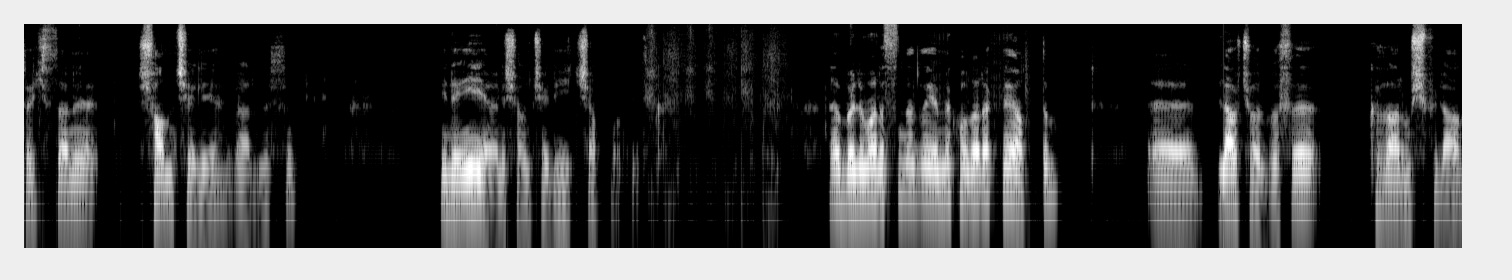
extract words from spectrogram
8 tane şam çeliği vermesi. Yine iyi yani şam çeliği hiç yapmadıydık. Ha, bölüm arasında da yemek olarak ne yaptım? Ee, pilav çorbası, kızarmış pilav.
